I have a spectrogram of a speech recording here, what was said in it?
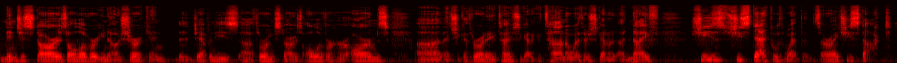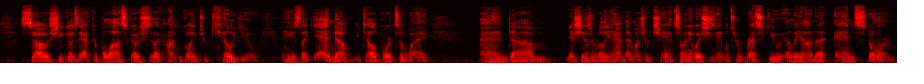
ninja stars all over, you know, shuriken, the Japanese uh, throwing stars all over her arms uh, that she can throw at any time. She's got a katana with her. She's got a, a knife. She's she's stacked with weapons. All right, she's stocked. So she goes after Belasco. She's like, "I'm going to kill you," and he's like, "Yeah, no." He teleports away, and um, yeah, she doesn't really have that much of a chance. So anyway, she's able to rescue Illyana and Storm.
